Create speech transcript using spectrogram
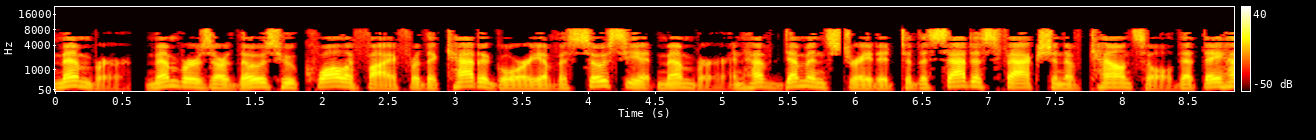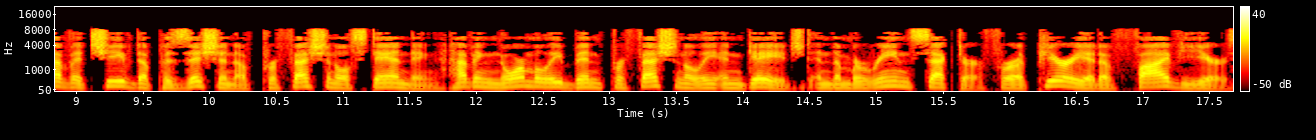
Member – Members are those who qualify for the category of associate member and have demonstrated to the satisfaction of Council that they have achieved a position of professional standing having normally been professionally engaged in the marine sector for a period of five years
